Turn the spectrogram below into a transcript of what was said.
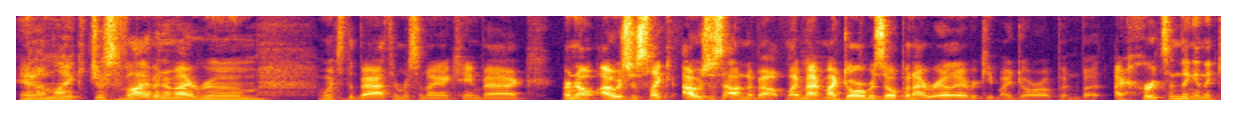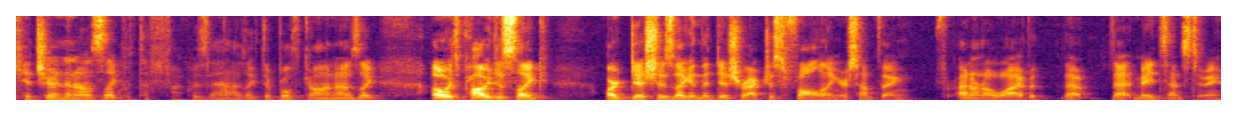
And I'm like just vibing in my room. I went to the bathroom or something. I came back. Or no, I was just like, I was just out and about. Like my, my door was open. I rarely ever keep my door open. But I heard something in the kitchen and I was like, what the fuck was that? I was like, they're both gone. I was like, oh, it's probably just like our dishes like in the dish rack just falling or something. I don't know why, but that, that made sense to me.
